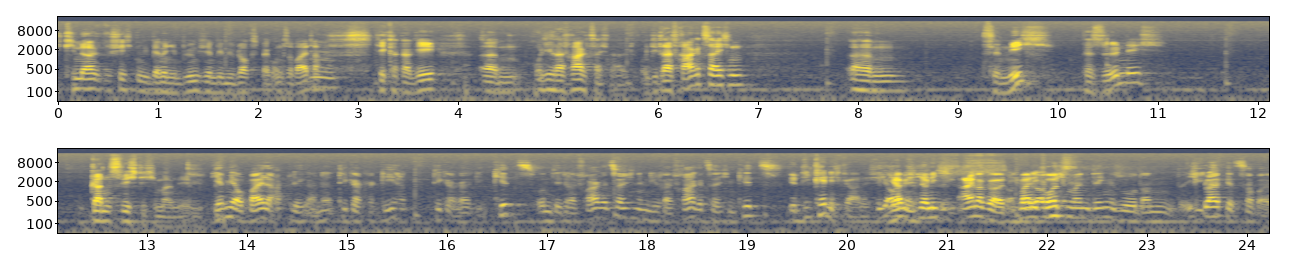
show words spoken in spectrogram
die Kindergeschichten wie Benjamin Blümchen, Bibi Blocksberg und so weiter, Mhm. TKKG ähm, und die drei Fragezeichen halt. Und die drei Fragezeichen ähm, für mich persönlich ganz wichtig in meinem Leben. Die haben ja auch beide Ableger, ne? TKKG hat TKKG Kids und die drei Fragezeichen nehmen die drei Fragezeichen Kids. Ja, die kenne ich gar nicht. Ich die habe ich noch nicht Das einmal gehört. Ich meine, ich wollte mein Ding so, dann ich Die- bleib jetzt dabei.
